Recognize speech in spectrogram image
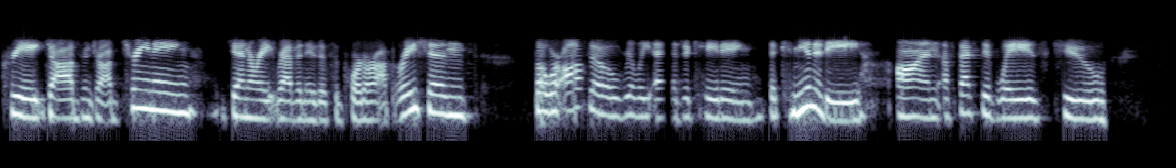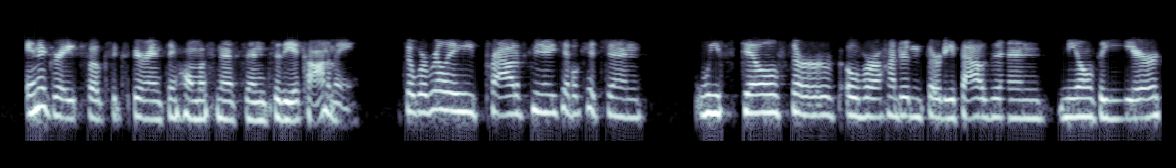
create jobs and job training, generate revenue to support our operations, but we're also really educating the community on effective ways to integrate folks experiencing homelessness into the economy. So we're really proud of Community Table Kitchen. We still serve over 130,000 meals a year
